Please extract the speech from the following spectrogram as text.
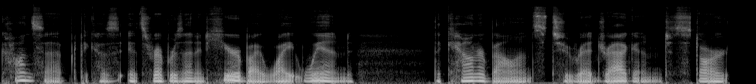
concept because it's represented here by white wind, the counterbalance to red dragon to start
